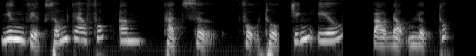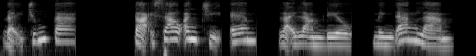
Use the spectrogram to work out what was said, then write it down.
Nhưng việc sống theo phúc âm thật sự phụ thuộc chính yếu vào động lực thúc đẩy chúng ta. Tại sao anh chị em lại làm điều mình đang làm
